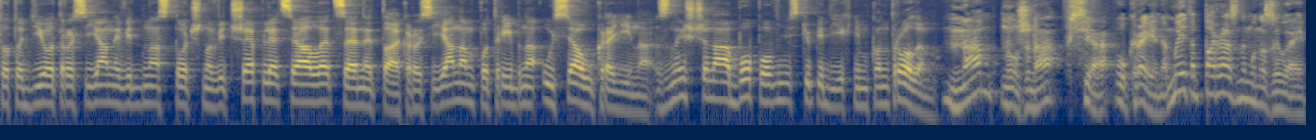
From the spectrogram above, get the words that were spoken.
то тоді от росіяни від нас точно відчепляться, але це не так. Росіянам потрібна уся Україна, знищена або повністю під їхнім контролем. Нам нужна вся Украина. Мы это по-разному называем.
